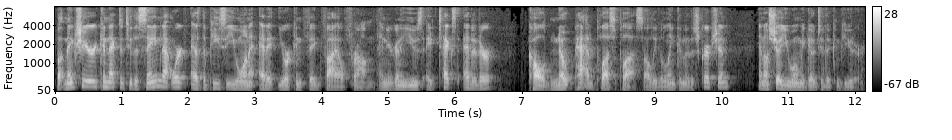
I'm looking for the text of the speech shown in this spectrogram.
But make sure you're connected to the same network as the PC you want to edit your config file from. And you're going to use a text editor called Notepad++. I'll leave a link in the description and I'll show you when we go to the computer.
